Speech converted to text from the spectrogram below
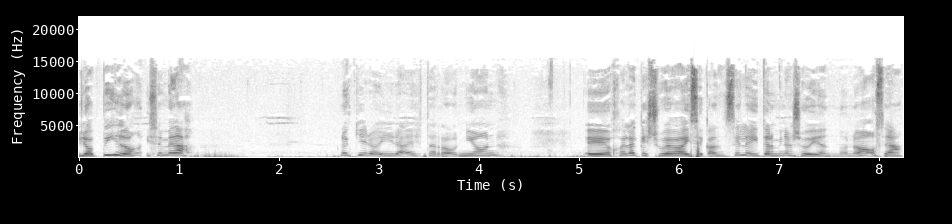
Y lo pido y se me da no quiero ir a esta reunión, eh, ojalá que llueva y se cancele y termina lloviendo, ¿no? O sea,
